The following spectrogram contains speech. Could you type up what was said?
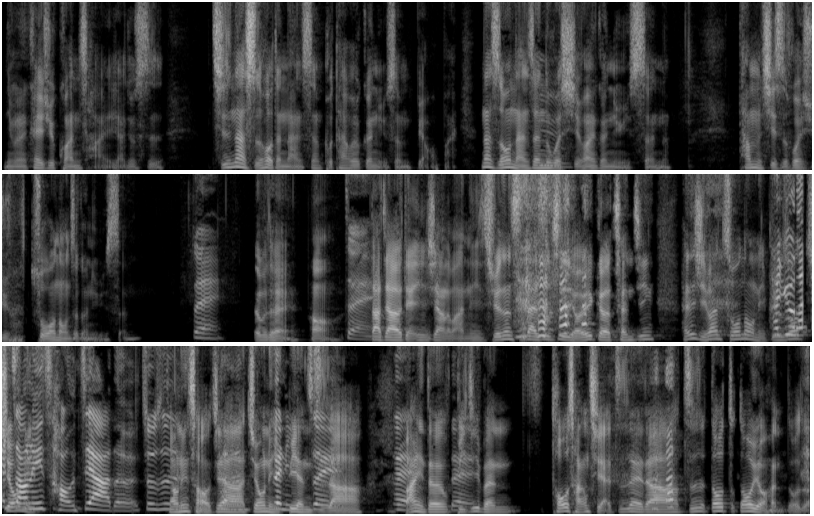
你们可以去观察一下，就是其实那时候的男生不太会跟女生表白。那时候男生如果嗯喜欢一个女生呢，他们其实会去捉弄这个女生，对对不对？哦，对，大家有点印象了吧？你学生时代是不是有一个曾经很喜欢捉弄你，比他又爱如说揪找你吵架的，就是找你吵架啊，揪你辫子，啊，把你的笔记本偷藏起来之类的啊，只是都都有很多种。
